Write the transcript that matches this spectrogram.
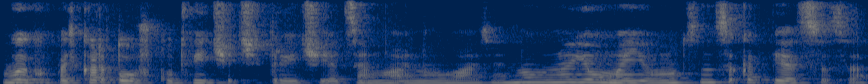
Викопати картошку двічі чи тричі, я це маю на увазі. Ну, ну йо-моє, ну це, це капець це.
